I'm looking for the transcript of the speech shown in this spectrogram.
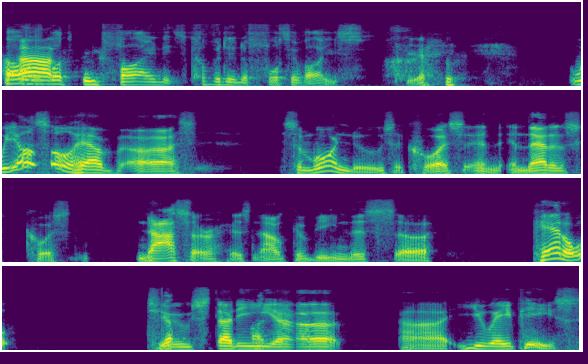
Oh, Uh, it must be fine. It's covered in a foot of ice. yeah. We also have uh, some more news, of course, and, and that is, of course, NASA has now convened this uh, panel to study uh, uh, UAPs,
